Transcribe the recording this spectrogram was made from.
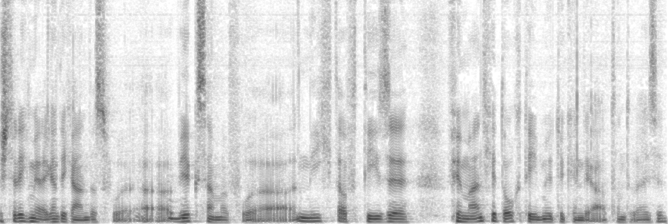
stelle ich mir eigentlich anders vor, äh, wirksamer vor, nicht auf diese für manche doch demütigende Art und Weise.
